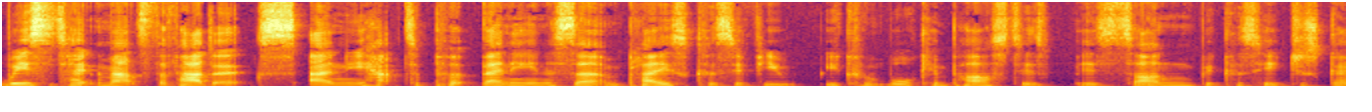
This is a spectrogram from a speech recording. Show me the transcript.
we used to take them out to the paddocks, and you had to put Benny in a certain place because if you you couldn't walk him past his his son because he'd just go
